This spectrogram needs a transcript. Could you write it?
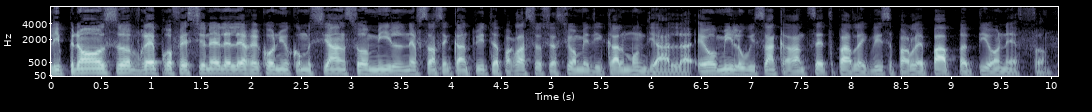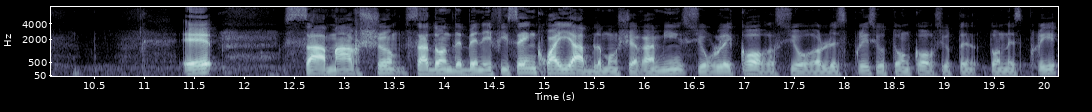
L'hypnose vraie professionnelle, elle est reconnue comme science en 1958 par l'Association médicale mondiale et en 1847 par l'Église par le pape Pie IX. Et ça marche, ça donne des bénéfices incroyables, mon cher ami, sur le corps, sur l'esprit, sur ton corps, sur ton esprit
